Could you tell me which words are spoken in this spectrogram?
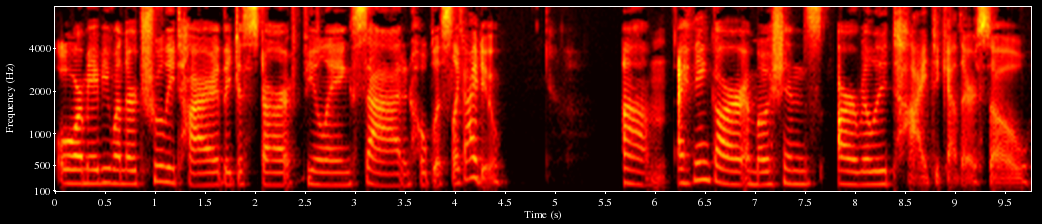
Or maybe when they're truly tired, they just start feeling sad and hopeless like I do. Um, I think our emotions are really tied together. So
